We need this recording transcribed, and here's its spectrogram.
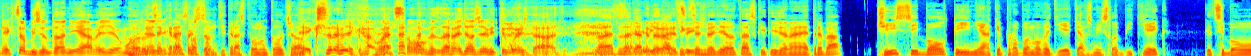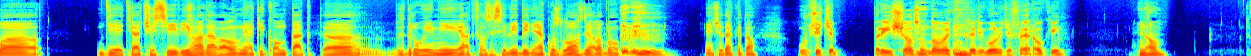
nechcel by som to ani ja vedieť Horúce kreslo to? som ti teraz ponúkol, čo? Extrémne, kámo, ja som vôbec nevedel, že mi tu budeš dávať. No ja som sa ťa pýtal, či chceš vedieť otázky, ty žena netreba. či si bol ty nejaké problémové dieťa v zmysle bytiek, keď si bol uh, dieťa, či si vyhľadával nejaký kontakt uh, s druhými a chcel si si vybiť nejakú zlosť alebo niečo takéto? Určite prišiel som do veku, kedy boli tie férovky. No. To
